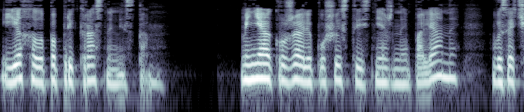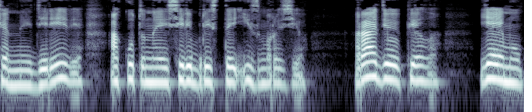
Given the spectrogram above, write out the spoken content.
ехала по прекрасным местам. Меня окружали пушистые снежные поляны, высоченные деревья, окутанные серебристой изморозью. Радио пело, я ему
